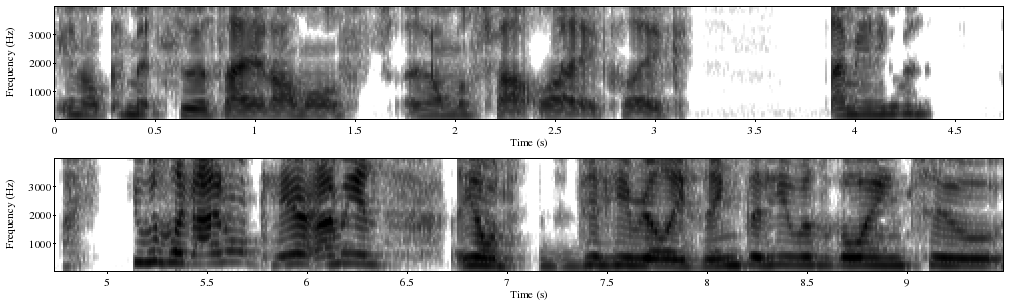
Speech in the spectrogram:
you know, commit suicide. Almost it almost felt like like, I mean, he was he was like, I don't care. I mean, you know, d- did he really think that he was going to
